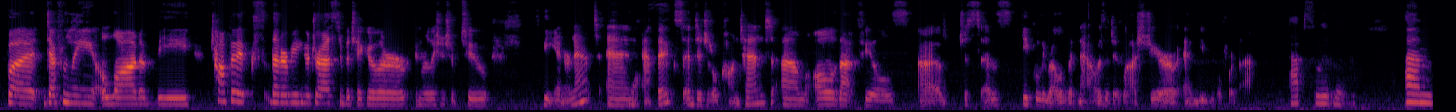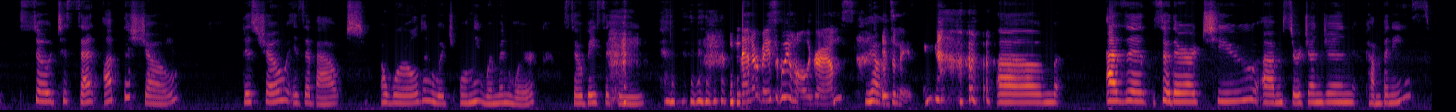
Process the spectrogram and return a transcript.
but definitely a lot of the topics that are being addressed, in particular in relationship to the internet and Yes. ethics and digital content, um, all of that feels uh, just as equally relevant now as it did last year and even before that. Absolutely. Um, so to set up the show, this show is about a world in which only women work. So basically, Men are basically holograms. yeah. It's amazing. Um, as a so there are two um, search engine companies.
